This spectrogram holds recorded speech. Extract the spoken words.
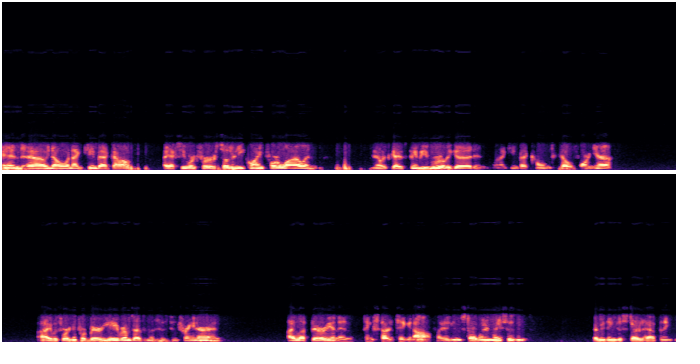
And uh, you know, when I came back out, I actually worked for Southern Equine for a while, and you know, this guy was paying me really good. And when I came back home to California, I was working for Barry Abrams as an assistant trainer, and I left Barry, and then things started taking off. I even started winning races, and everything just started happening.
